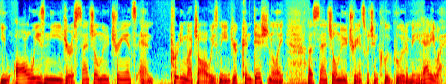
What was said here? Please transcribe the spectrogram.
You always need your essential nutrients and pretty much always need your conditionally essential nutrients, which include glutamine. Anyway,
